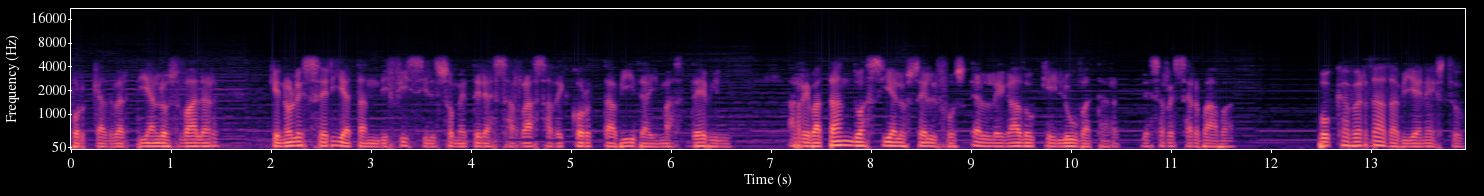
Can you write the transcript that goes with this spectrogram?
porque advertían los Valar que no les sería tan difícil someter a esa raza de corta vida y más débil, arrebatando así a los elfos el legado que Ilúvatar les reservaba. Poca verdad había en esto,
